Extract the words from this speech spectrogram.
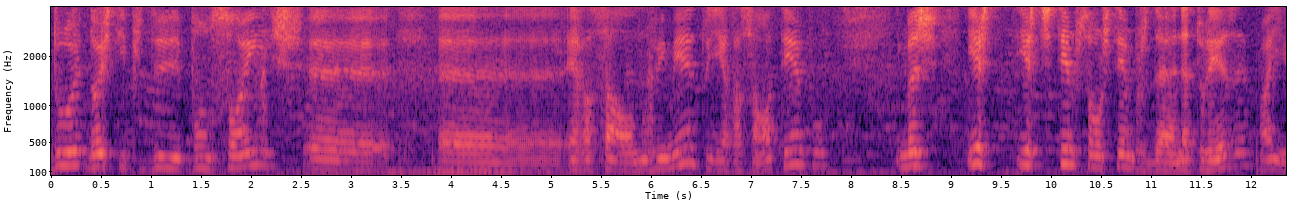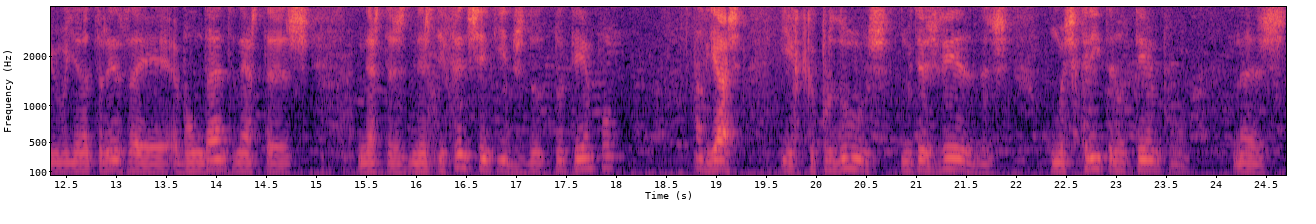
dois, dois tipos de pulsões uh, em relação ao movimento e em relação ao tempo, mas este, estes tempos são os tempos da natureza, é? e a natureza é abundante nestas, nestas, nestes diferentes sentidos do, do tempo, aliás, e que produz muitas vezes uma escrita no tempo nas,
